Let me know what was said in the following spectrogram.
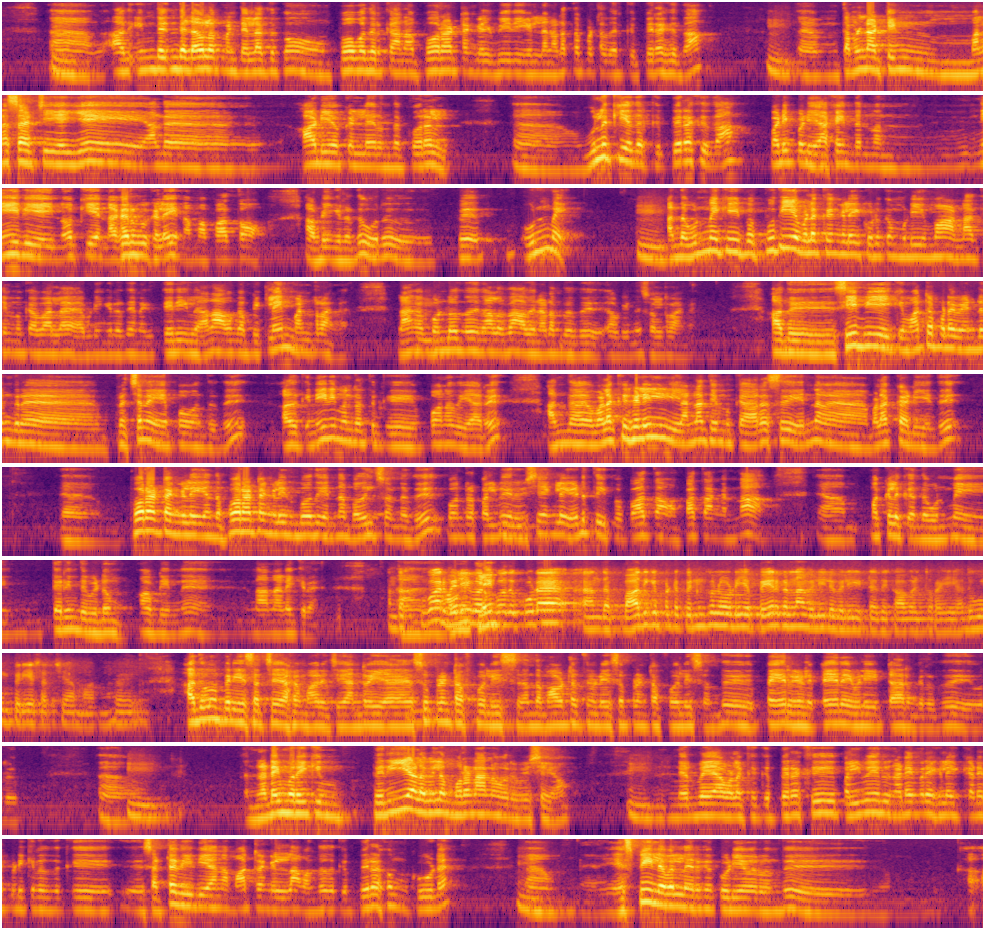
அது இந்த இந்த டெவலப்மெண்ட் எல்லாத்துக்கும் போவதற்கான போராட்டங்கள் வீதிகள்ல நடத்தப்பட்டதற்கு பிறகுதான் தமிழ்நாட்டின் மனசாட்சியையே அந்த ஆடியோக்கள்ல இருந்த குரல் உலுக்கியதற்கு பிறகுதான் படிப்படியாக இந்த நீதியை நோக்கிய நகர்வுகளை நம்ம பார்த்தோம் அப்படிங்கிறது ஒரு உண்மை. அந்த உண்மைக்கு இப்ப புதிய விளக்கங்களை கொடுக்க முடியுமா அதிமுகவால அப்படிங்கிறது எனக்கு தெரியல. ஆனா அவங்க அப்படி கிளைம் பண்றாங்க. நாங்க. கொண்டு வந்ததுனாலதான் அது நடந்தது அப்படின்னு சொல்றாங்க. அது சிபிஐக்கு மாற்றப்பட வேண்டும்ங்கிற பிரச்சனை எப்போ வந்தது? அதுக்கு நீதிமன்றத்துக்கு போனது யாரு? அந்த வழக்குகளில் அதிமுக அரசு என்ன வழக்காடியது அஹ், போராட்டங்களை அந்த போராட்டங்களின் போது என்ன பதில் சொன்னது போன்ற பல்வேறு. விஷயங்களை எடுத்து இப்ப பார்த்தா பார்த்தாங்கன்னா மக்களுக்கு அந்த உண்மை தெரிந்துவிடும் அப்படின்னு நான் நினைக்கிறேன். அந்த புகார் வெளியே வரும்போது கூட அந்த பாதிக்கப்பட்ட பெண்களுடைய பெயர்கள்லாம் வெளியில வெளியிட்டது காவல்துறை. அதுவும் பெரிய சர்ச்சையா மாறினது. அதுவும் பெரிய சர்ச்சையாக மாறிச்சு. அன்றைய சூப்பரண்ட் ஆஃப் போலீஸ் அந்த மாவட்டத்தினுடைய சூப்பரண்ட் ஆஃப் போலீஸ் வந்து பெயர்களை பெயரை வெளியிட்டாருங்கிறது ஒரு நடைமுறைக்கு பெரிய அளவில் முரணான ஒரு விஷயம். நிர்பயா வழக்குக்கு பிறகு பல்வேறு நடைமுறைகளை கடைபிடிக்கிறதுக்கு சட்ட ரீதியான மாற்றங்கள்லாம் வந்ததுக்கு பிறகும் கூட எஸ்பி லெவல்ல இருக்கக்கூடியவர் வந்து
